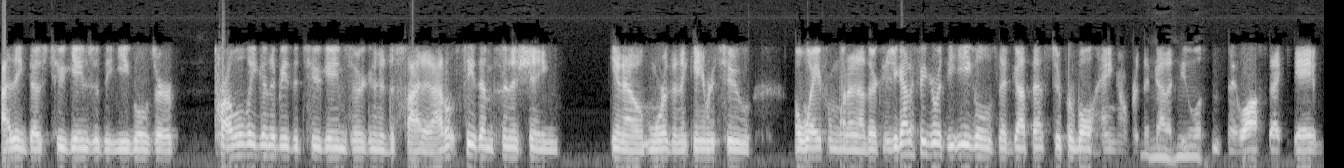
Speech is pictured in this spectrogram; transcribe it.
I think those two games with the Eagles are probably going to be the two games that are going to decide it. I don't see them finishing, you know, more than a game or two away from one another because you got to figure with the Eagles, they've got that Super Bowl hangover they've mm-hmm. got to deal with since they lost that game.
